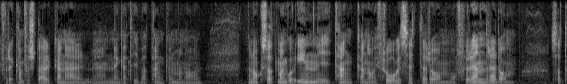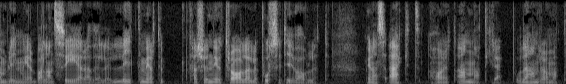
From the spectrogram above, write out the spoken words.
för det kan förstärka den här eh, negativa tankarna man har. Men också att man går in i tankarna och ifrågasätter dem och förändrar dem så att de blir mer balanserade eller lite mer typ, kanske neutrala eller positiva hållet. Medan ACT har ett annat grepp och det handlar om att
